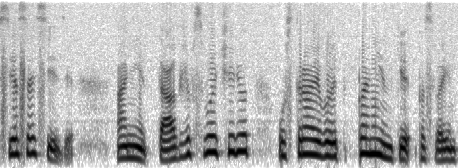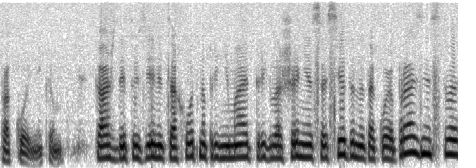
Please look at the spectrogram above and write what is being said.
все соседи. Они также в свой черед устраивают поминки по своим покойникам. Каждый туземец охотно принимает приглашение соседа на такое празднество,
